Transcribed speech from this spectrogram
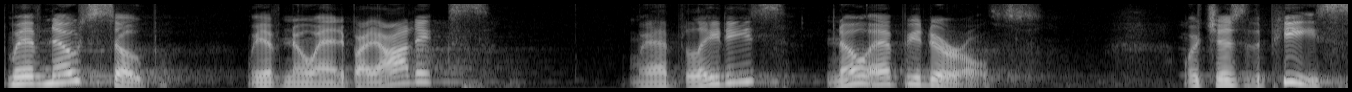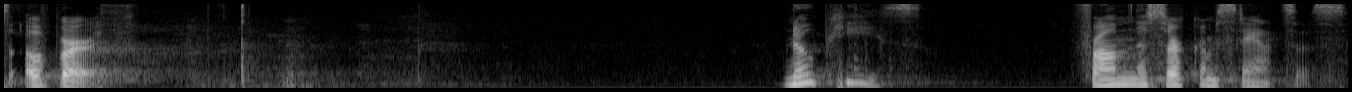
We have no soap. We have no antibiotics. We have, ladies, no epidurals which is the peace of birth. No peace from the circumstances.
